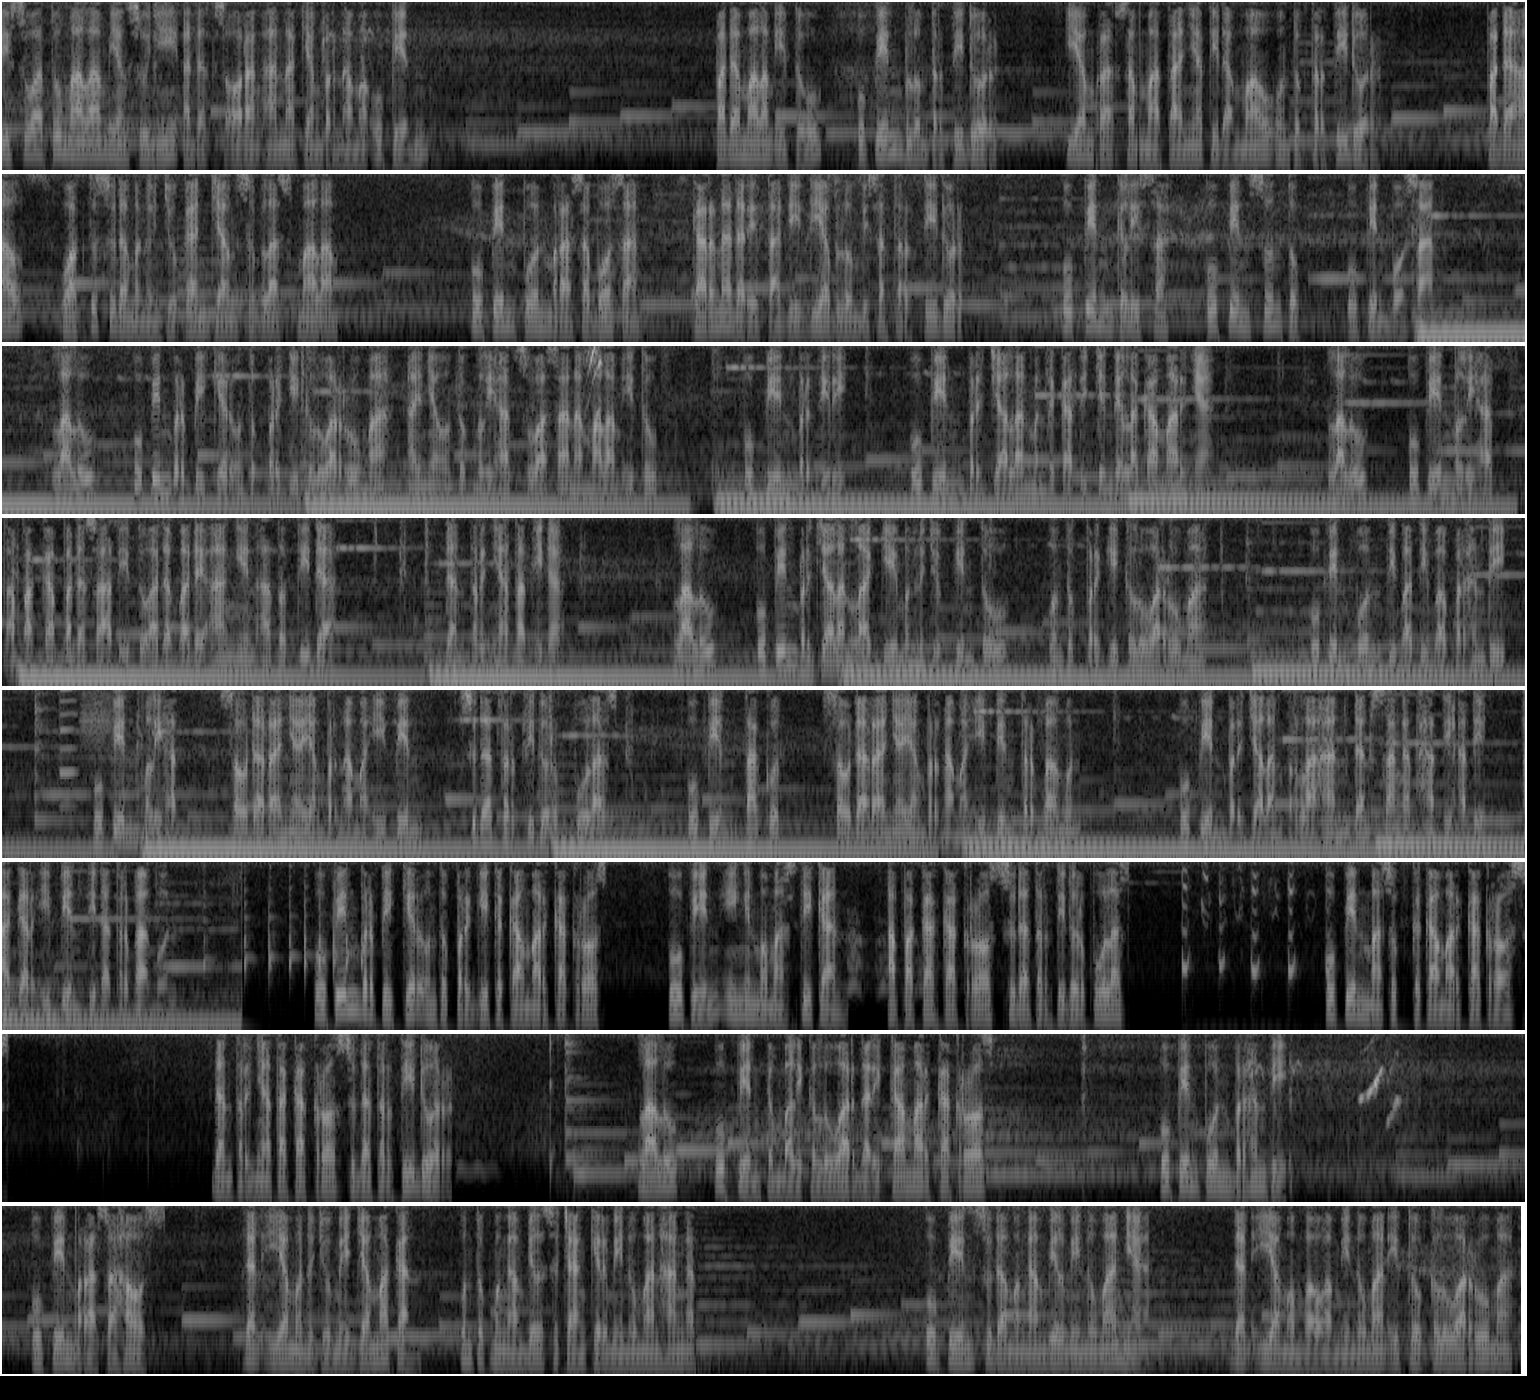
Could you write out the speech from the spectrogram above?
Di suatu malam yang sunyi ada seorang anak yang bernama Upin. Pada malam itu, Upin belum tertidur. Ia merasa matanya tidak mau untuk tertidur. Padahal, waktu sudah menunjukkan jam 11 malam. Upin pun merasa bosan, karena dari tadi dia belum bisa tertidur. Upin gelisah, Upin suntuk, Upin bosan. Lalu, Upin berpikir untuk pergi keluar rumah, hanya untuk melihat suasana malam itu. Upin berdiri. Upin berjalan mendekati jendela kamarnya. Lalu, Upin melihat, apakah pada saat itu ada badai angin atau tidak dan ternyata tidak. Lalu, Upin berjalan lagi menuju pintu, untuk pergi keluar rumah. Upin pun tiba-tiba berhenti. Upin melihat, saudaranya yang bernama Ipin, sudah tertidur pulas. Upin takut, saudaranya yang bernama Ipin terbangun. Upin berjalan perlahan dan sangat hati-hati, agar Ipin tidak terbangun. Upin berpikir untuk pergi ke kamar Kak Ros. Upin ingin memastikan, Apakah Kak Ros sudah tertidur pulas? Upin masuk ke kamar Kak Ros. Dan ternyata Kak Ros sudah tertidur. Lalu, Upin kembali keluar dari kamar Kak Ros. Upin pun berhenti. Upin merasa haus. Dan ia menuju meja makan, untuk mengambil secangkir minuman hangat. Upin sudah mengambil minumannya, dan ia membawa minuman itu keluar rumah.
